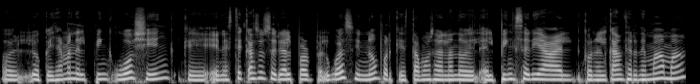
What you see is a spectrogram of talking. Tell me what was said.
lo que llaman el pink washing, que en este caso sería el purple washing, ¿no? Porque estamos hablando del el pink sería con el cáncer de mama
